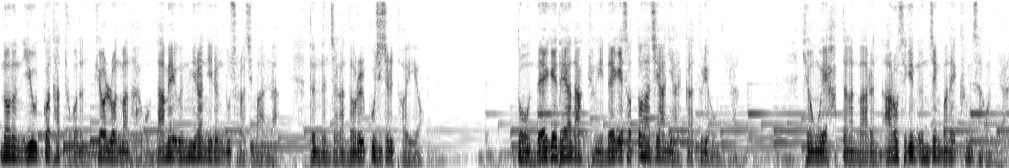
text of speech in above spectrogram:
너는 이웃과 다투거든 변론만 하고 남의 은밀한 일은 누설하지 말라. 듣는 자가 너를 꾸짖을 터이요. 또 내게 대한 악평이 내게서 떠나지 아니할까 두려우니라. 경우에 합당한 말은 아로새긴 은쟁반의 금사건이라.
